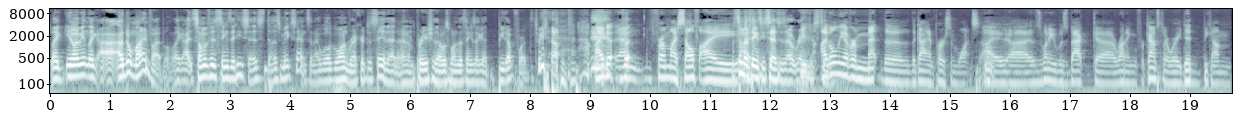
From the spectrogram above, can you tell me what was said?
like you know what I mean. Like I, I don't mind Bible. Like I, some of his things that he says does make sense, and I will go on record to say that. And I'm pretty sure that was one of the things I got beat up for at the tweet up. I do, and from myself, I some of the I- things he says is outrageous. too. I've only ever met the the guy in person once. Hmm. I uh, it was when he was back uh, running for counselor, where he did become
